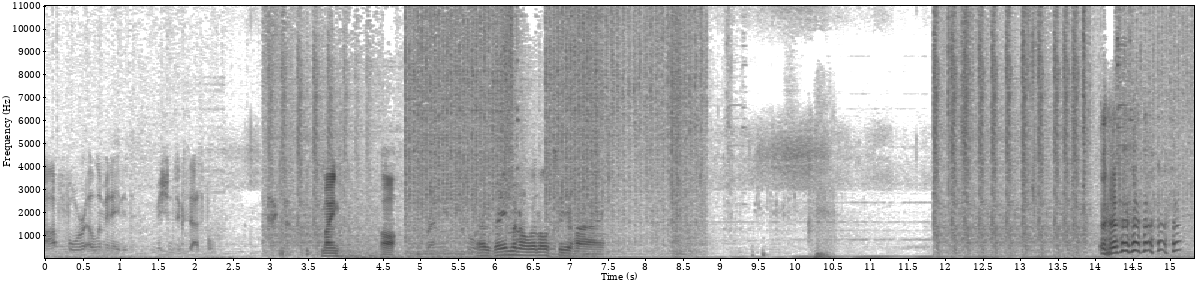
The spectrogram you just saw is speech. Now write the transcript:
Op 4 eliminated. Mission successful. Mine. Oh. I was aiming a little too high.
